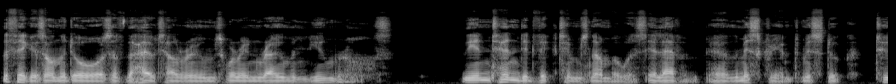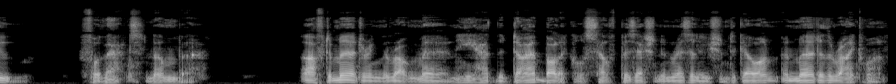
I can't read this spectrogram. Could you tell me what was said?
The figures on the doors of the hotel rooms were in Roman numerals. The intended victim's number was 11, and the miscreant mistook 2 for that number. After murdering the wrong man, he had the diabolical self-possession and resolution to go on and murder the right one.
